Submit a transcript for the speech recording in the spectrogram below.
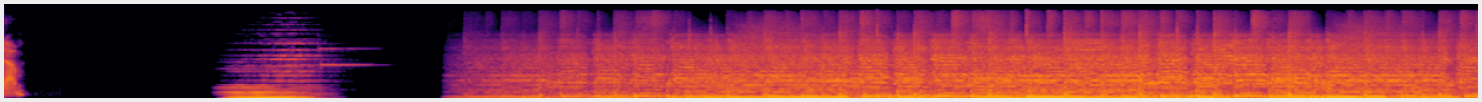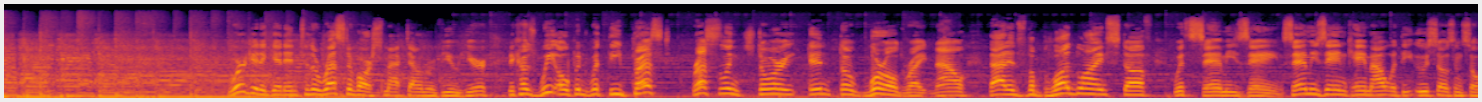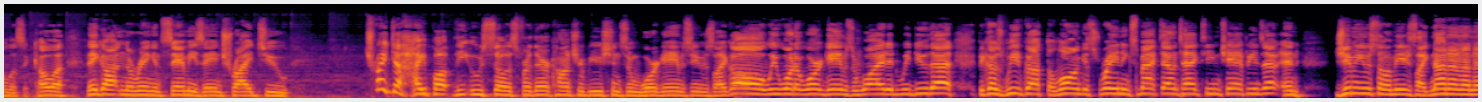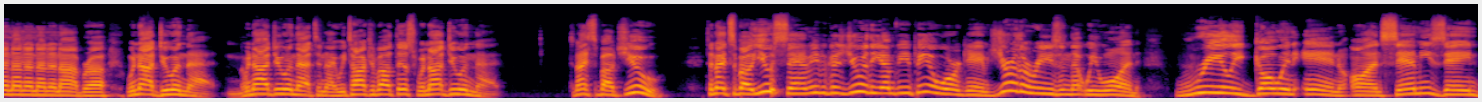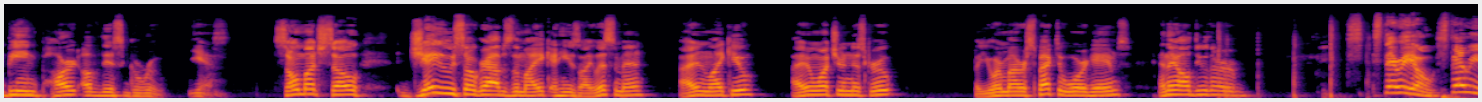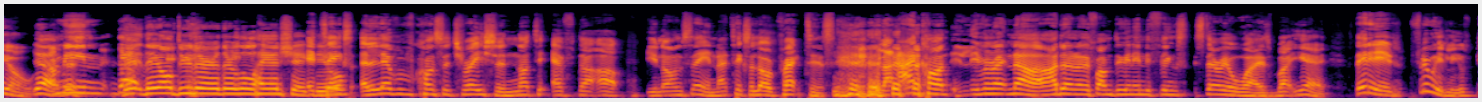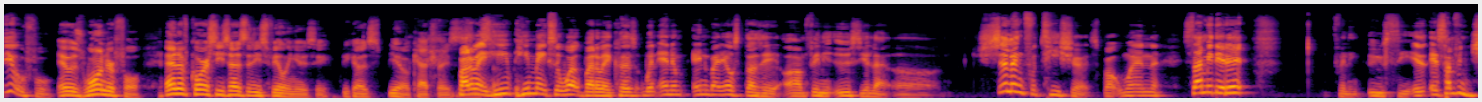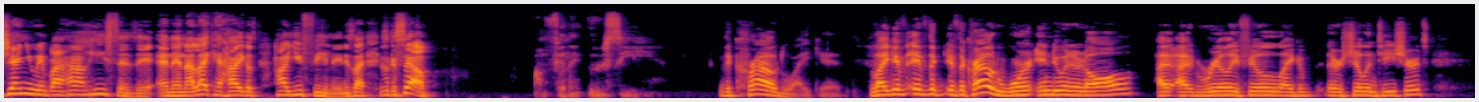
system. We're going to get into the rest of our SmackDown review here because we opened with the best wrestling story in the world right now. That is the bloodline stuff with Sami Zayn. Sami Zayn came out with the Usos and Solo Sikoa. They got in the ring and Sami Zayn tried to tried to hype up the Usos for their contributions in War Games. He was like, "Oh, we won at War Games, and why did we do that? Because we've got the longest reigning SmackDown Tag Team Champions out." And Jimmy Uso immediately is like, "No, no, no, no, no, no, no, no, no, bro. We're not doing that. We're not doing that tonight. We talked about this. We're not doing that. Tonight's about you. Tonight's about you, Sammy, because you're the MVP of War Games. You're the reason that we won. Really going in on Sami Zayn being part of this group. Yes. So much so, Jey Uso grabs the mic and he's like, listen, man, I didn't like you. I didn't want you in this group, but you in my respect at War Games. And they all do their stereo, stereo. Yeah, I mean, that, they, they all do their their little handshake. It deal. takes a level of concentration not to f that up. You know what I'm saying? That takes a lot of practice. like I can't even right now. I don't know if I'm doing anything stereo wise, but yeah. They did it fluidly. It was beautiful. It was wonderful. And of course, he says that he's feeling Ucey because, you know, catchphrases. By the way, he he makes it work, by the way, because when any, anybody else does it, I'm feeling Ucey, you're like, uh, shilling for t shirts. But when Sammy did it, feeling Ucey. It, it's something genuine by how he says it, and then I like how he goes, "How you feeling?" It's like it's like a setup. I'm feeling Ucey. The crowd like it. Like if if the if the crowd weren't into it at all, I, I'd really feel like they're shilling t-shirts,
